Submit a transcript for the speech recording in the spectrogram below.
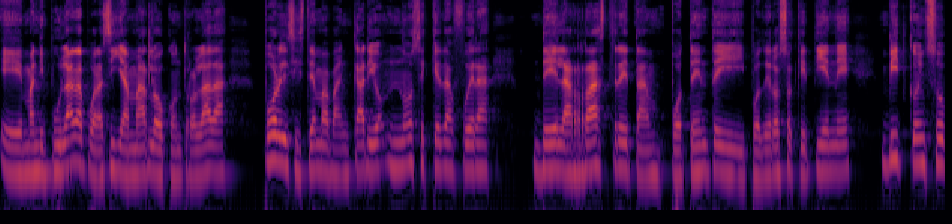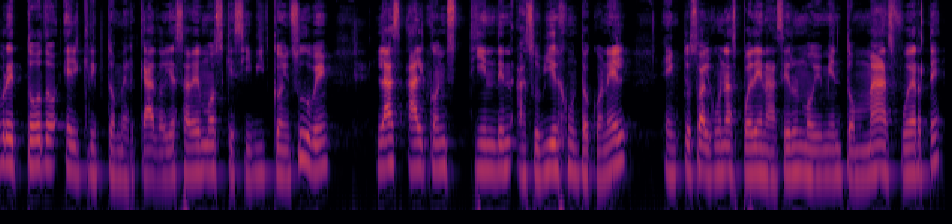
eh, manipulada, por así llamarlo, o controlada por el sistema bancario, no se queda fuera del arrastre tan potente y poderoso que tiene Bitcoin sobre todo el criptomercado. Ya sabemos que si Bitcoin sube, las altcoins tienden a subir junto con él e incluso algunas pueden hacer un movimiento más fuerte.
